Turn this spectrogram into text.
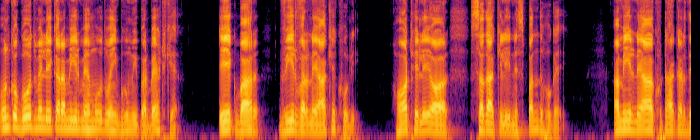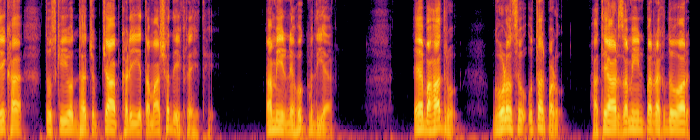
उनको गोद में लेकर अमीर महमूद वहीं भूमि पर बैठ गया। एक बार वीरवर ने आँखें खोली, होंठ हिले और सदा के लिए निस्पंद हो गए। अमीर ने आँख उठाकर देखा तो उसकी योद्धा चुपचाप खड़े ये तमाशा देख रहे थे। अमीर ने हुक्म दिया, ए बहादुरो, घोड़ों से उतर पड़ो, हथियार ज़मीन पर रख दो और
